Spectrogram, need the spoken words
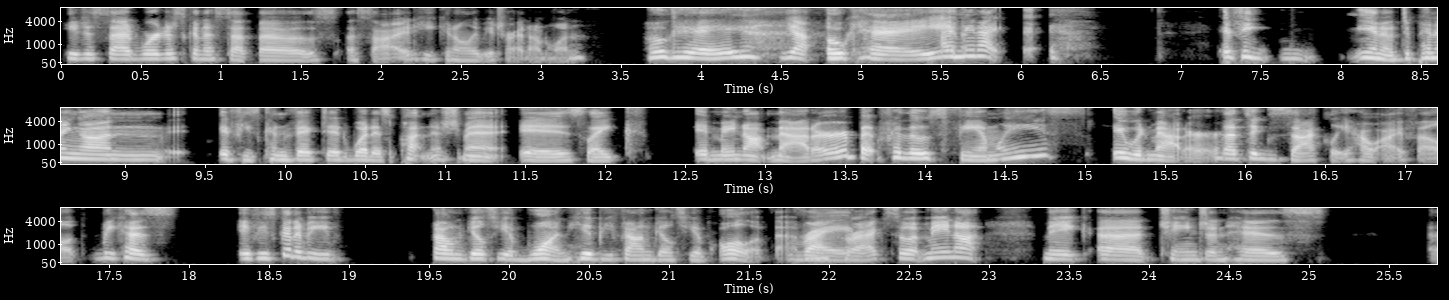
He just said, We're just going to set those aside. He can only be tried on one. Okay. Yeah. Okay. I mean, I if he, you know, depending on if he's convicted, what his punishment is, like it may not matter, but for those families, it would matter. That's exactly how I felt because if he's going to be found guilty of one, he'll be found guilty of all of them. Right. Correct. So it may not make a change in his uh,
